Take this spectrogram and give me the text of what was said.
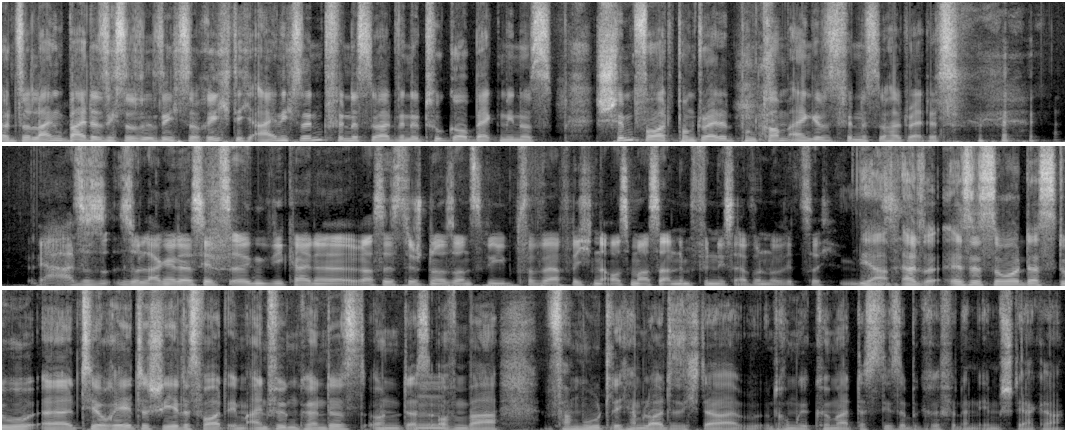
Und solange beide sich so, sich so richtig einig sind, findest du halt, wenn du to go back schimpfwort.reddit.com eingibst, findest du halt Reddit. Ja, also so, solange das jetzt irgendwie keine rassistischen oder sonst wie verwerflichen Ausmaße annimmt, finde ich es einfach nur witzig. Ja, also es ist so, dass du äh, theoretisch jedes Wort eben einfügen könntest und das mhm. offenbar, vermutlich haben Leute sich da drum gekümmert, dass diese Begriffe dann eben stärker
